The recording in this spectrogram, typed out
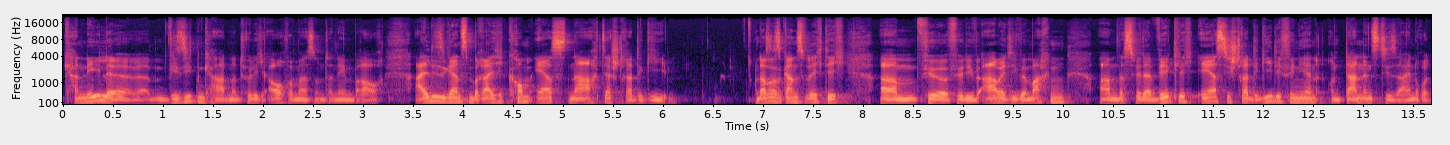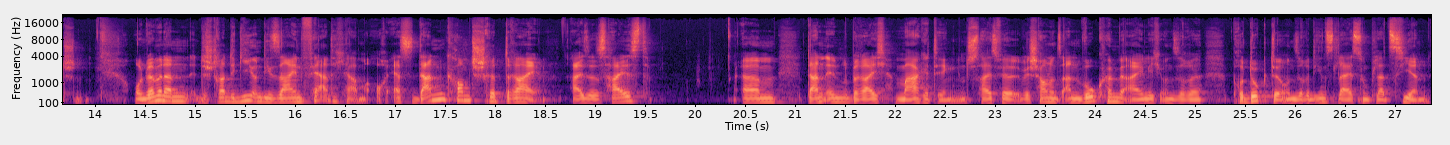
Kanäle, äh, Visitenkarten natürlich auch, wenn man das Unternehmen braucht. All diese ganzen Bereiche kommen erst nach der Strategie. Und das ist ganz wichtig ähm, für, für die Arbeit, die wir machen, ähm, dass wir da wirklich erst die Strategie definieren und dann ins Design rutschen. Und wenn wir dann Strategie und Design fertig haben, auch erst dann kommt Schritt 3. Also das heißt, ähm, dann im Bereich Marketing. Das heißt, wir, wir schauen uns an, wo können wir eigentlich unsere Produkte, unsere Dienstleistungen platzieren?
